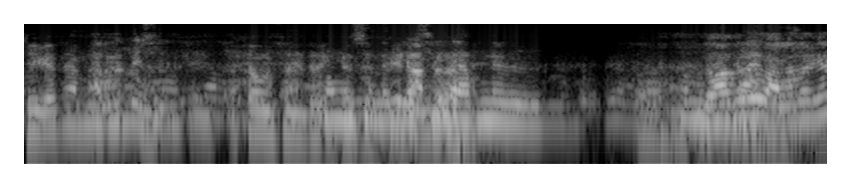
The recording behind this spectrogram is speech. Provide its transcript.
ঠিক আছে আপনি সমস্যা নেই ঠিক আছে। দোয়া করি ভালো থাকেন।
